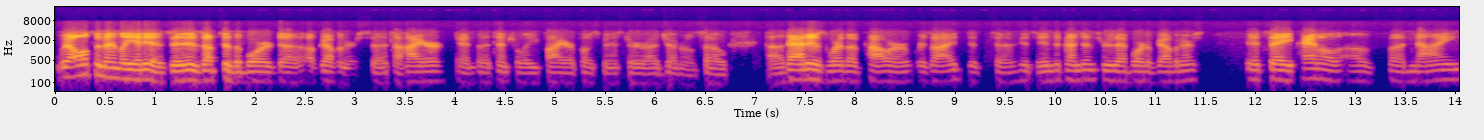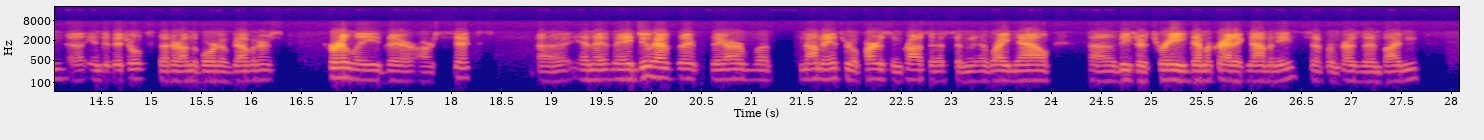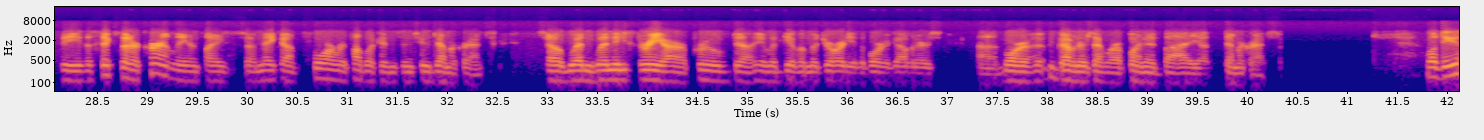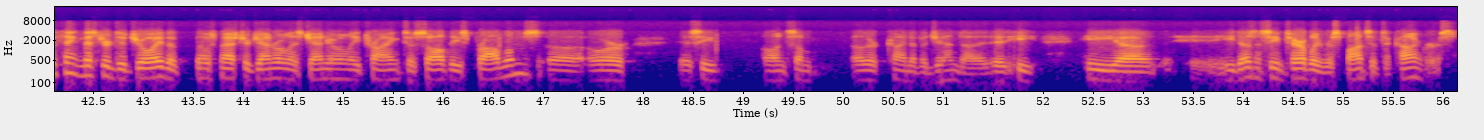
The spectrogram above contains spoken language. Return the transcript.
Well, ultimately, it is. It is up to the board uh, of governors uh, to hire and potentially fire postmaster uh, general. So uh, that is where the power resides. It's uh, it's independent through that board of governors. It's a panel of uh, nine individuals that are on the board of governors. Currently, there are six, and they, they do have they, they are nominated through a partisan process. And right now, these are three Democratic nominees from President Biden the, the six that are currently in place uh, make up four Republicans and two Democrats. So when, when these three are approved, uh, it would give a majority of the Board of Governors, uh, board of governors that were appointed by uh, Democrats. Well, do you think Mr. DeJoy, the Postmaster General, is genuinely trying to solve these problems, uh, or is he on some other kind of agenda? He he uh, he doesn't seem terribly responsive to Congress.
